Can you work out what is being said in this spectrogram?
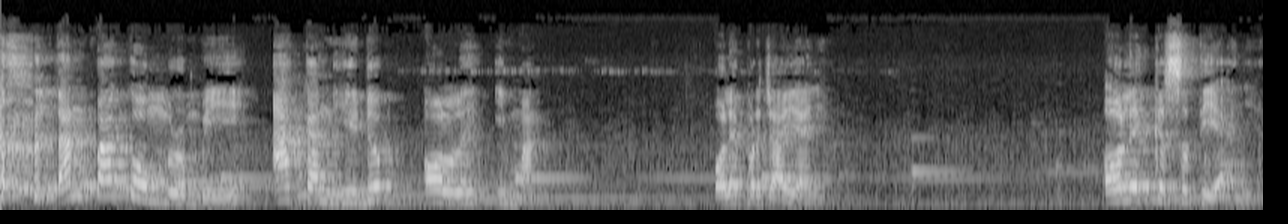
tanpa kompromi akan hidup oleh iman, oleh percayanya, oleh kesetiaannya.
